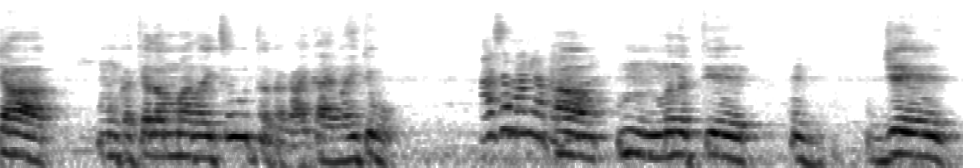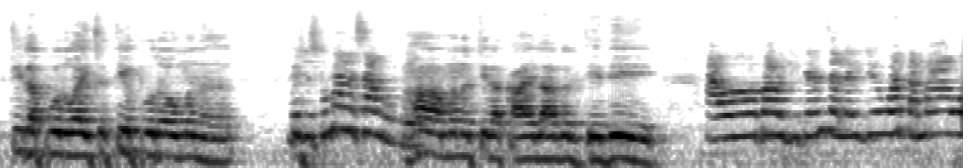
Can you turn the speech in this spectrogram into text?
टाक. मग का त्याला मारायचं होतं का? काय काय माहिती हो असं म्हणला हा. म्हणत ते जे तिला पुरवायचं ते पुरव म्हण. म्हणजे तुम्हाला सांगून दे. हा म्हण तिला काय लागल ते दे. अहो भाऊजी त्यांचा लय जीव होता माव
